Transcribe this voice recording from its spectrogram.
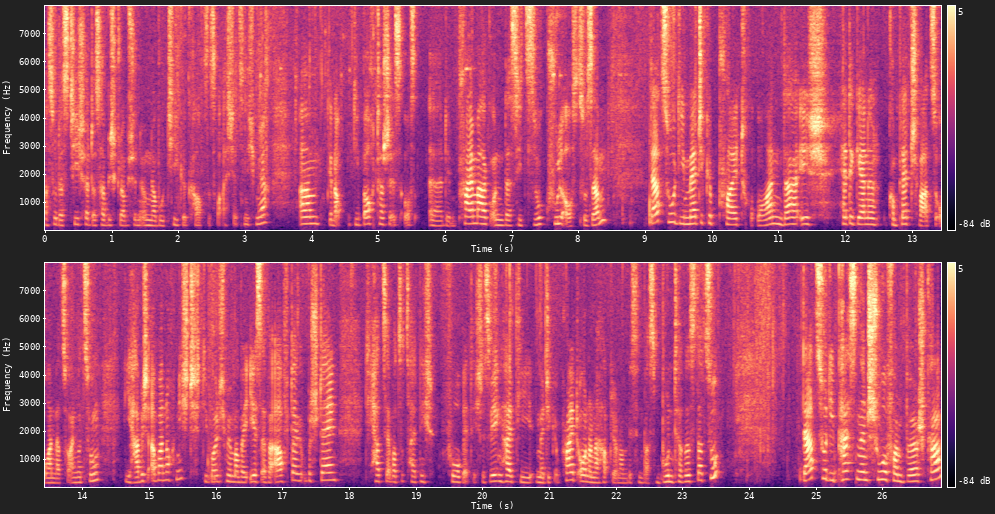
Achso, das T-Shirt, das habe ich, glaube ich, in irgendeiner Boutique gekauft. Das weiß ich jetzt nicht mehr. Ähm, genau, die Bauchtasche ist aus äh, dem Primark und das sieht so cool aus zusammen. Dazu die Magical Pride Ohren, da ich hätte gerne komplett schwarze Ohren dazu angezogen. Die habe ich aber noch nicht. Die wollte ich mir mal bei ES Ever After bestellen. Die hat sie aber zurzeit nicht vorrätig. Deswegen halt die Magical Pride Ohren und dann habt ihr noch ein bisschen was bunteres dazu. Dazu die passenden Schuhe von Bershka.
